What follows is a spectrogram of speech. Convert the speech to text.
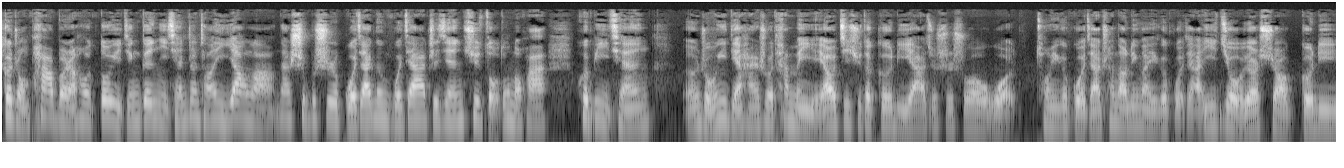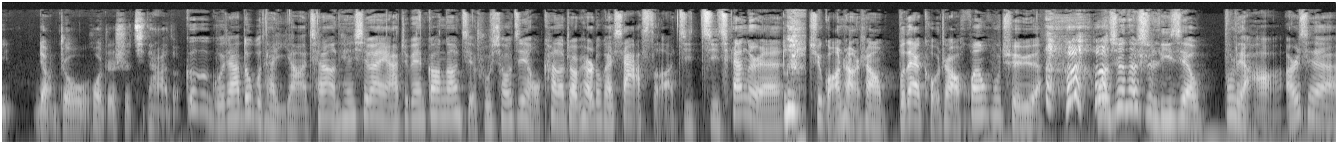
各种 pub 然后都已经跟以前正常一样了。那是不是国家跟国家之间去走动的话，会比以前？嗯，容易点，还是说他们也要继续的隔离啊？就是说我从一个国家穿到另外一个国家，依旧要需要隔离。两周，或者是其他的，各个国家都不太一样。前两天西班牙这边刚刚解除宵禁，我看到照片都快吓死了，几几千个人 去广场上不戴口罩欢呼雀跃，我真的是理解不了。而且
